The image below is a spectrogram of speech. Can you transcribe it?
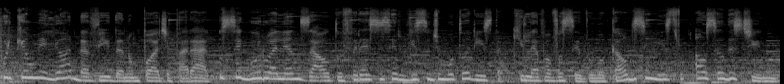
Porque o melhor da vida não pode parar, o seguro Allianz Auto oferece serviço de motorista que leva você do local do sinistro ao seu destino.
